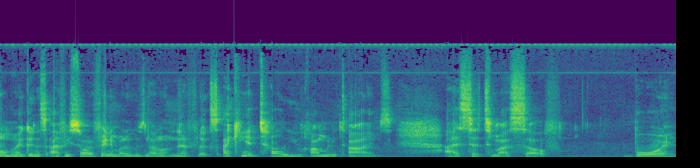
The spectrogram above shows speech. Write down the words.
Oh my goodness, I feel sorry for anybody who's not on Netflix. I can't tell you how many times I said to myself, boy,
